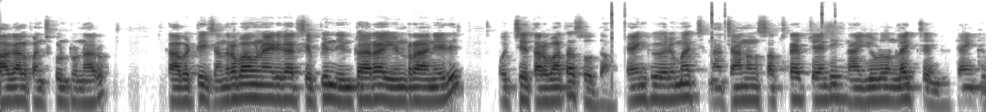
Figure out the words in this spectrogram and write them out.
భాగాలు పంచుకుంటున్నారు. కాబట్టి చంద్రబాబు నాయుడు గారు చెప్పింది వింటారా వినరా అనేది వచ్చే తర్వాత చూద్దాం. థ్యాంక్ యూ వెరీ మచ్ నా ఛానల్ సబ్స్క్రైబ్ చేయండి. నా వీడియోని లైక్ చేయండి. థ్యాంక్ యూ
